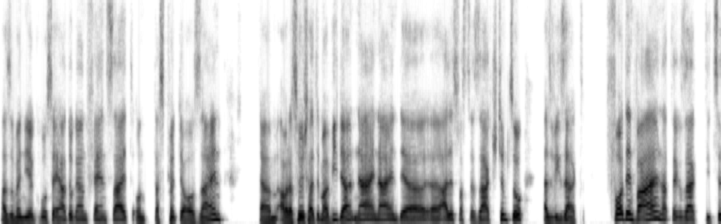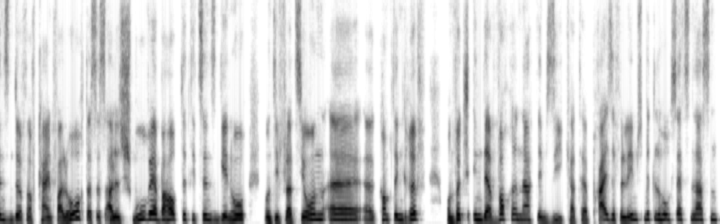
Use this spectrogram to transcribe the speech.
Also wenn ihr große Erdogan-Fans seid, und das könnt ihr auch sein, ähm, aber das höre ich halt immer wieder, nein, nein, der, äh, alles, was der sagt, stimmt so. Also wie gesagt, vor den Wahlen hat er gesagt, die Zinsen dürfen auf keinen Fall hoch. Das ist alles Schmuh, wer behauptet, die Zinsen gehen hoch und die Inflation äh, äh, kommt in den Griff. Und wirklich in der Woche nach dem Sieg hat er Preise für Lebensmittel hochsetzen lassen,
